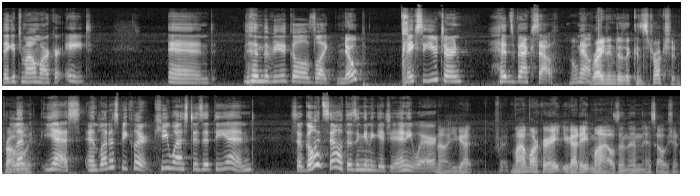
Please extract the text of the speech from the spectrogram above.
They get to mile marker eight, and then the vehicle is like, nope, makes a U turn, heads back south. Oh, now, right into the construction, probably. let, yes, and let us be clear Key West is at the end, so going south isn't going to get you anywhere. no, you got mile marker eight. You got eight miles, and then it's ocean.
